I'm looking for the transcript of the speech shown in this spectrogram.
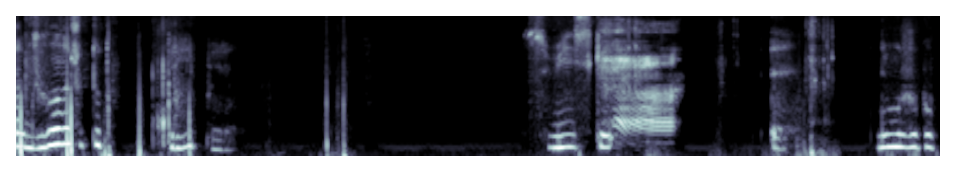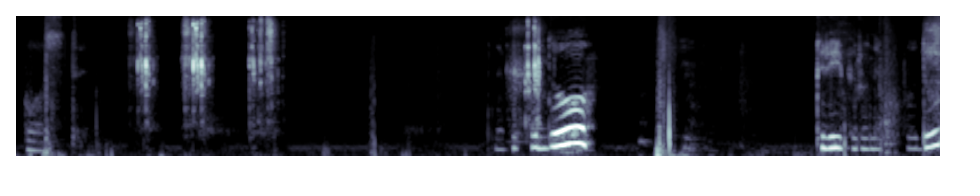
Так, головне, щоб тут кріпери. Свійські. Е, Не можу попасти. Не попаду. Кріперу не попаду.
